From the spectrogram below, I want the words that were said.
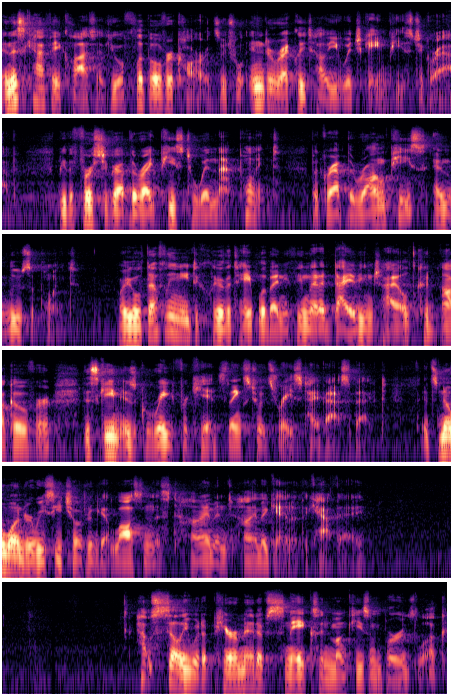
In this Cafe Classic, you will flip over cards, which will indirectly tell you which game piece to grab. Be the first to grab the right piece to win that point, but grab the wrong piece and lose a point. While you'll definitely need to clear the table of anything that a diving child could knock over, this game is great for kids thanks to its race-type aspect. It's no wonder we see children get lost in this time and time again at the cafe. How silly would a pyramid of snakes and monkeys and birds look?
